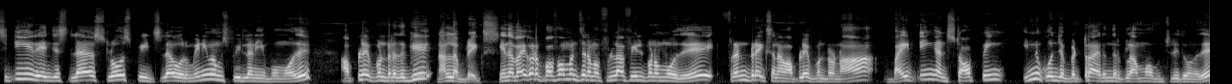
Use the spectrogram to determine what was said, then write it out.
சிட்டி ரேஞ்சஸில் ஸ்லோ ஸ்பீட்ஸில் ஒரு மினிமம் ஸ்பீடில் நீங்கள் போகும்போது அப்ளை பண்ணுறதுக்கு நல்ல பிரேக்ஸ் இந்த பைக்கோட பர்ஃபார்மன்ஸை நம்ம ஃபுல்லாக ஃபீல் பண்ணும்போது ஃப்ரண்ட் பிரேக்ஸை நம்ம அப்ளை பண்ணுறோம்னா பைட்டிங் அண்ட் ஸ்டாப்பிங் இன்னும் கொஞ்சம் பெட்டராக இருந்திருக்கலாமோ அப்படின்னு சொல்லி தோணுது.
